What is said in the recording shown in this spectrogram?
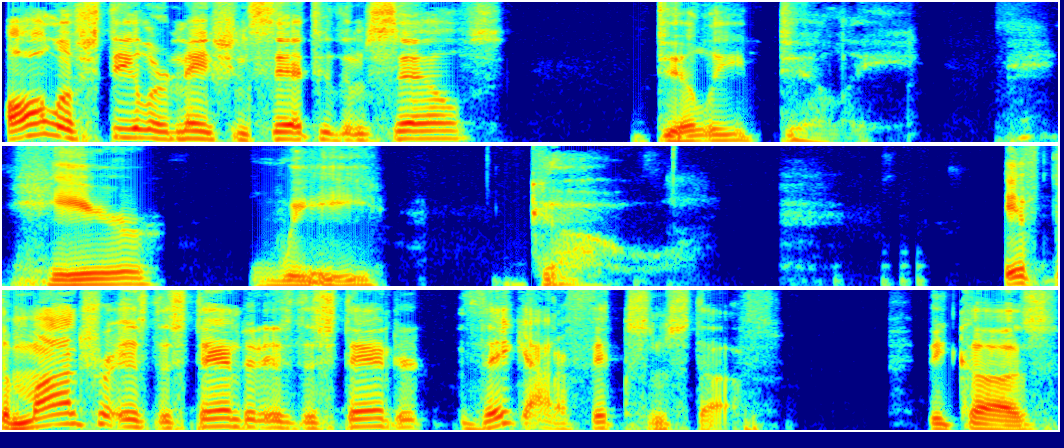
all of Steeler Nation said to themselves, Dilly, dilly, here we go. If the mantra is the standard is the standard, they got to fix some stuff because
